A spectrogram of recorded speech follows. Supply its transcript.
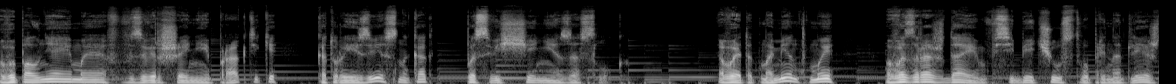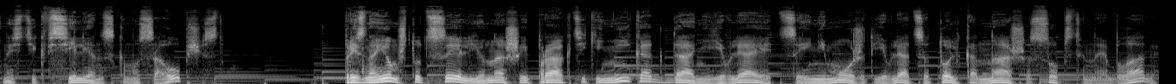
выполняемое в завершении практики, которое известно как посвящение заслуг. В этот момент мы возрождаем в себе чувство принадлежности к вселенскому сообществу, Признаем, что целью нашей практики никогда не является и не может являться только наше собственное благо,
